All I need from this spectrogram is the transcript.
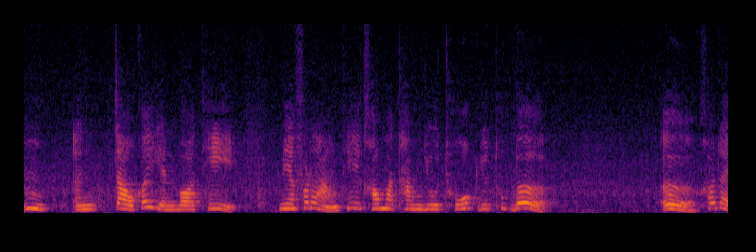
อืม อันเจ้าก็เห็นบอที่เมียฝรั่งที่เขามาทำ YouTube ยูทูบเบอร์เออ เขาได้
